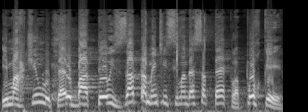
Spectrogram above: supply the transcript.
E Martinho Lutero bateu exatamente em cima dessa tecla. Por quê?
